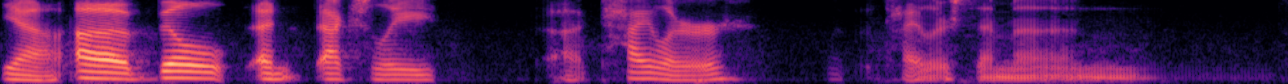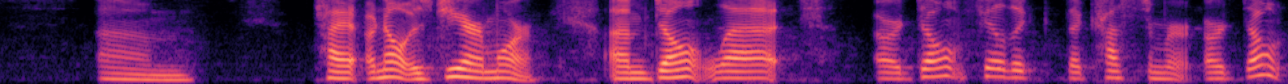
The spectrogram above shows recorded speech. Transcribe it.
yeah. Uh, Bill and actually uh, Tyler Tyler Simmons. Um, Ty, oh, no, it was GR Moore. Um, don't let or don't feel the, the customer or don't.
